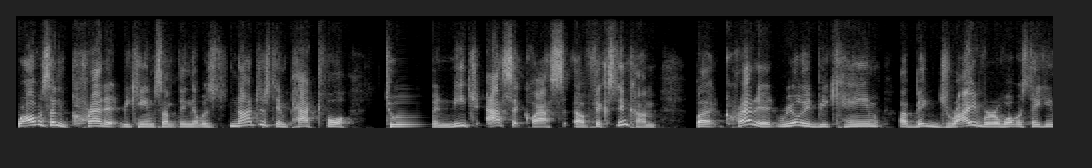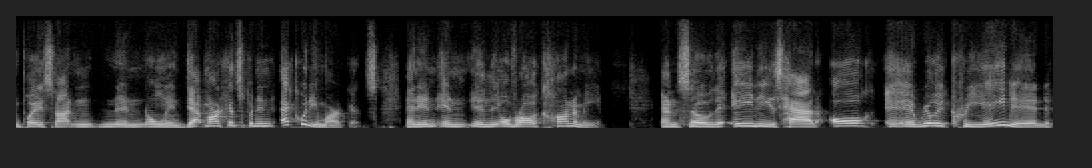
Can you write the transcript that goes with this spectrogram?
where all of a sudden credit became something that was not just impactful to a niche asset class of fixed income, but credit really became a big driver of what was taking place, not in, in only in debt markets, but in equity markets and in, in, in the overall economy. And so the 80s had all, it really created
